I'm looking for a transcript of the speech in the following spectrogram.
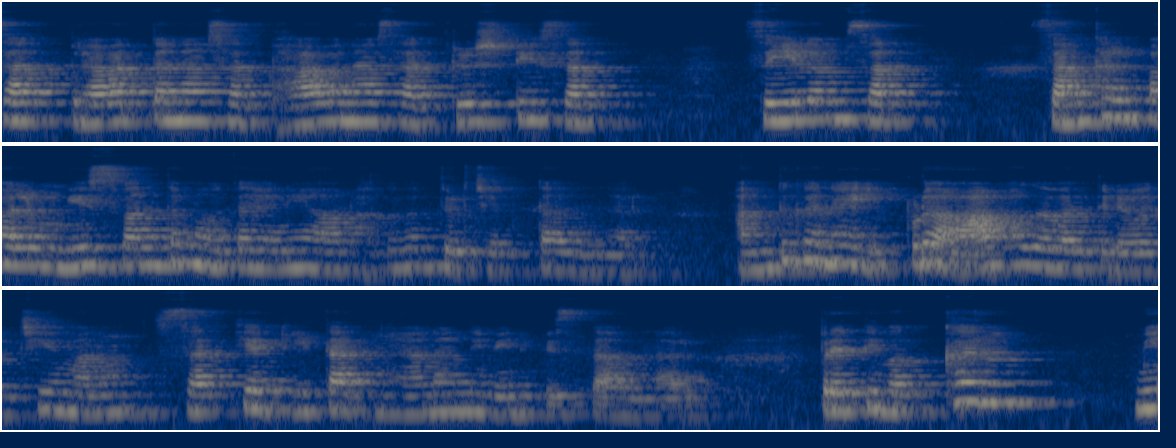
సత్ప్రవర్తన సద్భావన సద్దృష్టి సత్ శీలం సత్ సంకల్పాలు మీ స్వంతం అవుతాయని ఆ భగవంతుడు చెప్తా ఉన్నారు. అందుకనే ఇప్పుడు ఆ భగవంతుడు వచ్చి మనం సత్య గీత జ్ఞానాన్ని వినిపిస్తూ ఉన్నారు. ప్రతి ఒక్కరూ మీ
